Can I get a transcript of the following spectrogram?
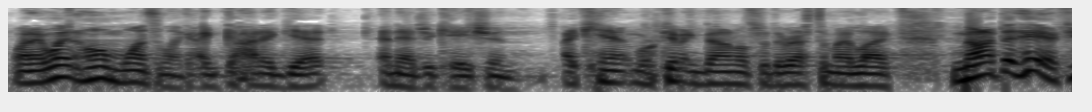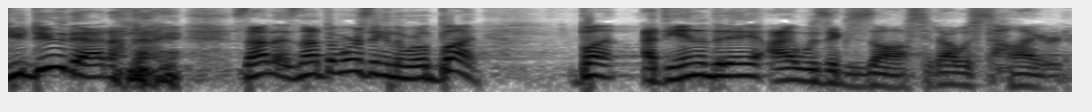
when I went home once, I'm like, I gotta get an education. I can't work at McDonald's for the rest of my life. Not that, hey, if you do that, not, it's, not, it's not the worst thing in the world, but but at the end of the day, I was exhausted. I was tired.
